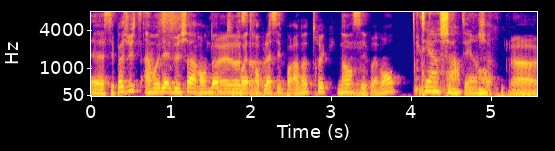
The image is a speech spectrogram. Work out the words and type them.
Euh, c'est pas juste un modèle de chat random Ouais, qui pourrait ça- être remplacé par un autre truc. Non, Mhm. c'est vraiment, T'es un chat. t'es un chat. Ah,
